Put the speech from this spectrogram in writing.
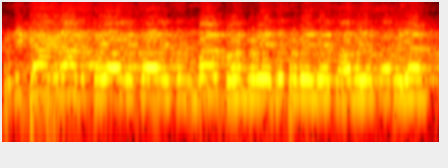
प्रतिष्ठा कराज प्रयाग चाहे संभव भवन प्रवेश प्रवेश ताभय ताभय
